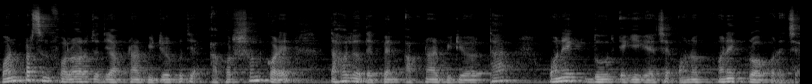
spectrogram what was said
ওয়ান পার্সেন্ট ফলোয়ার যদি আপনার ভিডিওর প্রতি আকর্ষণ করে, তাহলেও দেখবেন আপনার ভিডিওটা অনেক দূর এগিয়ে গেছে, অনেক অনেক গ্রো করেছে।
